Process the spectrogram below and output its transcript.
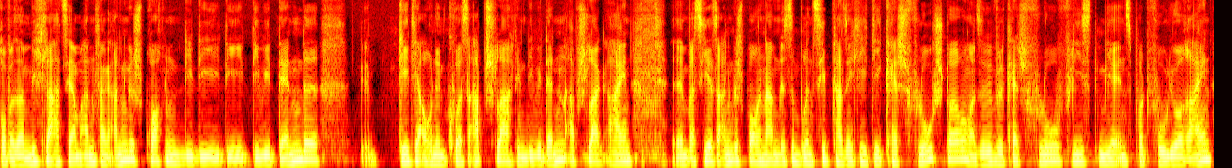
Professor Michler hat es ja am Anfang angesprochen, die, die, die Dividende geht ja auch in den Kursabschlag, den Dividendenabschlag ein. Äh, was Sie jetzt angesprochen haben, ist im Prinzip tatsächlich die Cashflow-Steuerung. Also wie viel Cashflow fließt mir ins Portfolio rein?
